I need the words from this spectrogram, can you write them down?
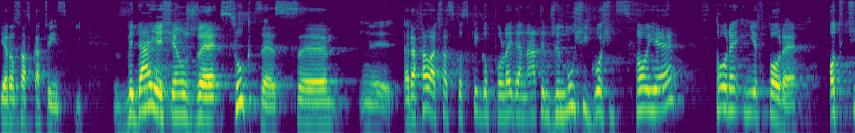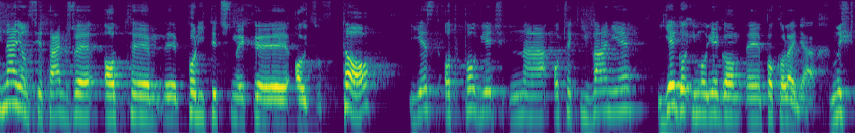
Jarosław Kaczyński. Wydaje się, że sukces Rafała Trzaskowskiego polega na tym, że musi głosić swoje w porę i nie w porę, odcinając się także od y, politycznych ojców. To jest odpowiedź na oczekiwanie jego i mojego pokolenia. Myśl,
